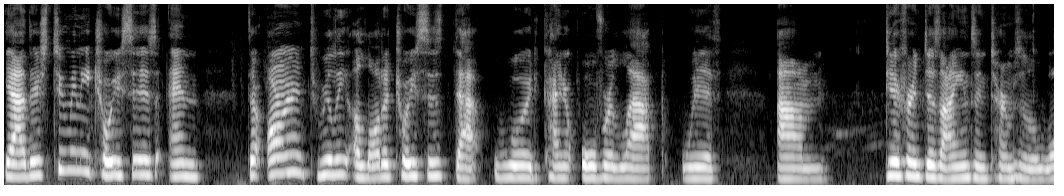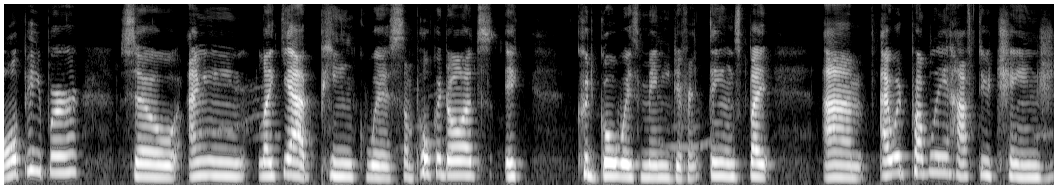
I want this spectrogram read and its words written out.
yeah, there's too many choices, and there aren't really a lot of choices that would kind of overlap with um, different designs in terms of the wallpaper. So, I mean, like, yeah, pink with some polka dots. It could go with many different things, but um, I would probably have to change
